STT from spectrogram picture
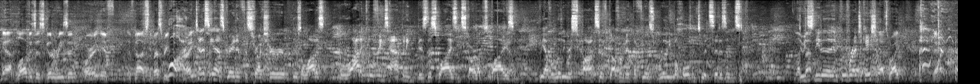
Yeah. Love is as good a reason, or if if not, it's the best reason, Well, right? Tennessee has great infrastructure. There's a lot of a lot of cool things happening business-wise and startups-wise, Yeah. and we have a really responsive government that feels really beholden to its citizens. Love Do we that. just need to improve our education? That's right.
